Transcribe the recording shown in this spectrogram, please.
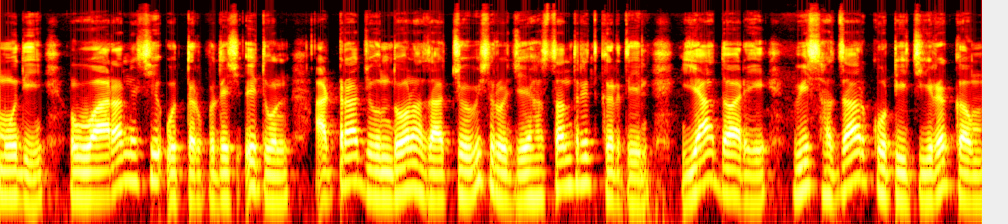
मोदी वाराणसी उत्तर प्रदेश येथून अठरा जून दोन हजार चोवीस रोजी हस्तांतरित करतील. याद्वारे वीस हजार कोटीची रक्कम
